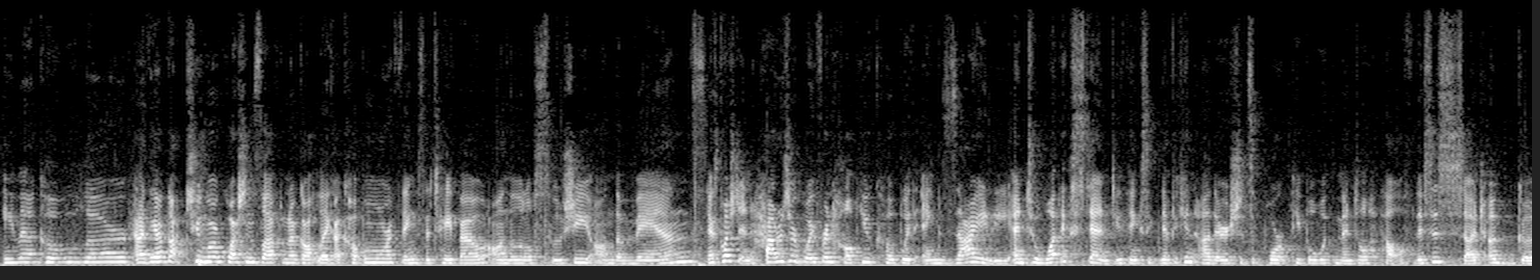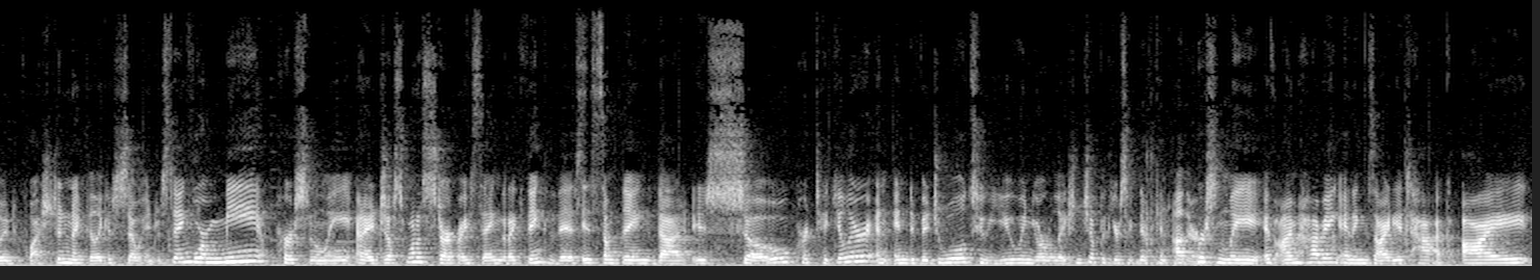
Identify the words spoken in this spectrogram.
even cooler. And I think I've got two more questions left and I've got like a couple more things to tape out on the little swooshy on the van sense? Next question, how does your boyfriend help you cope with anxiety? And to what extent do you think significant others should support people with mental health? This is such a good question and I feel like it's so interesting. For me personally, and I just wanna start by saying that I think this is something that is so particular and individual to you and your relationship with your significant other. Personally, if I'm having an anxiety attack, I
